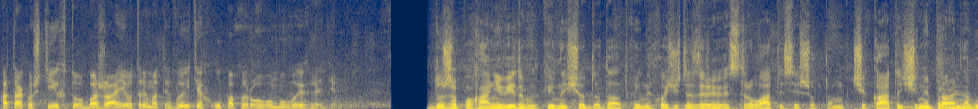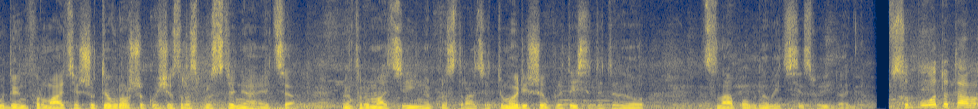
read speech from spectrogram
а також ті, хто бажає отримати витяг у паперовому вигляді. Дуже погані відгуки на що додатку. Не хочете зареєструватися, щоб там чекати, чи неправильна буде інформація, що ти в розшуку зараз розпространяється в інформаційному пространстві. Тому вирішив прийти сюди до ЦНАПу, обновити всі свої дані. В суботу та е,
